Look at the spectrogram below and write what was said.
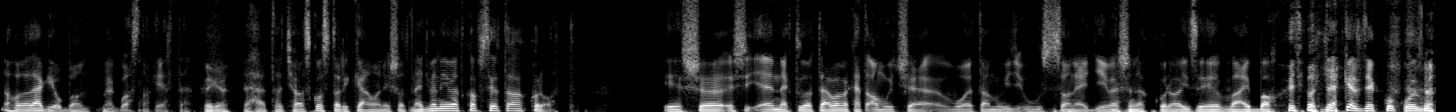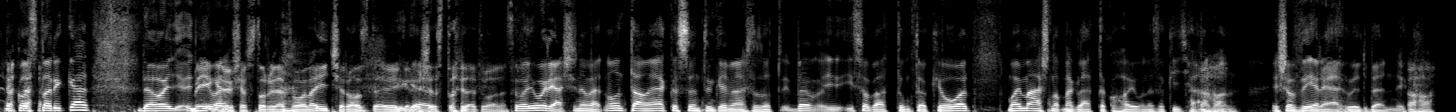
ahol a legjobban megbasznak érte. Igen. Tehát, hogyha az Kosztarikán van, és ott 40 évet kapsz érte, akkor ott és, és ennek tudatában, meg hát amúgy se voltam úgy 21 évesen akkor az izé vibe hogy, hogy elkezdjek kokozgatni Kosztarikán, de hogy... Még nyilván... erősebb sztori lett volna, így se rossz, de még Igen. erősebb sztori lett volna. Szóval egy óriási nevet mondtam, elköszöntünk egymáshoz, ott be, iszogattunk, tök jó volt, majd másnap megláttak a hajón ezek így hárman, Aha. és a vér elhűlt bennük. Aha.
